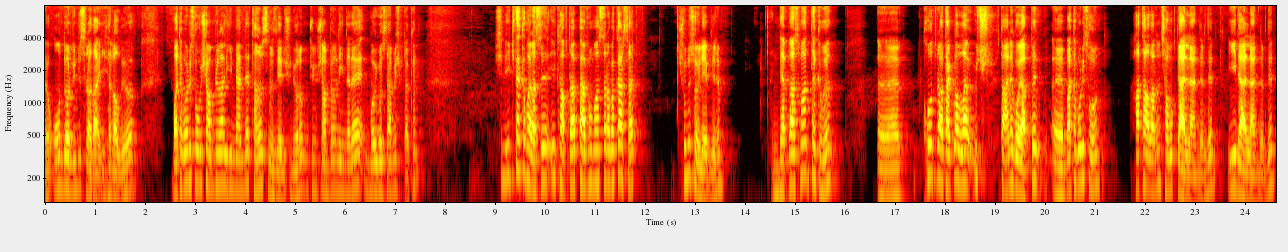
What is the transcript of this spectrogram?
e, 14. sırada yer alıyor. Bate Borisov'u Şampiyonlar Ligi'nden de tanırsınız diye düşünüyorum. Çünkü Şampiyonlar Ligi'nde de boy göstermiş bir takım. Şimdi iki takım arası ilk hafta performanslara bakarsak şunu söyleyebilirim. Deplasman takımı e, kontra ataklarla 3 tane gol attı. E, Bate Borisov'un hatalarını çabuk değerlendirdi. iyi değerlendirdi.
